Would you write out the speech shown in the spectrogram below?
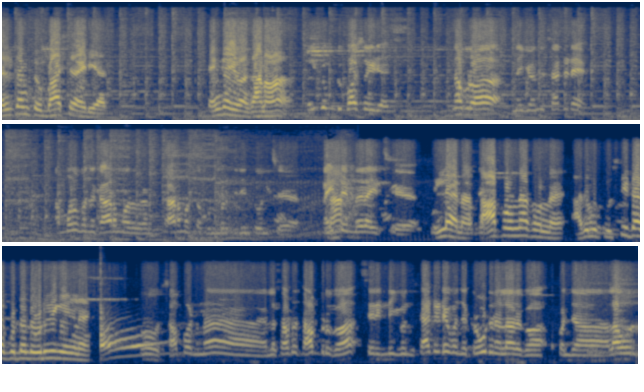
வெல்கம் டு பாஷ் ஐடியாஸ் எங்க இவன் காணோம் வெல்கம் டு பாஸ் ஐடியா என்ன ப்ரோ இன்னைக்கு வந்து சாட்டர்டே நம்மளும் கொஞ்சம் காரமா இருக்கிறோம் காரமா சாப்பிடணும் திடீர்னு தோணுச்சு. நைட் டைம் வேற ஆயிடுச்சு. இல்ல நான் சாப்பிடணும் தான் சொன்னேன். அதுக்கு குஸ்திட்டா கூட்டு வந்து விடுவீங்கண்ணே ஓ சாப்பாடுனா எல்லாம் சாப்பிட்டு சாப்பிட்டுருக்கோம். சரி இன்னைக்கு கொஞ்சம் சாட்டர்டே கொஞ்சம் க்ரௌடு நல்லா இருக்கும். கொஞ்சம் நல்லா ஒரு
